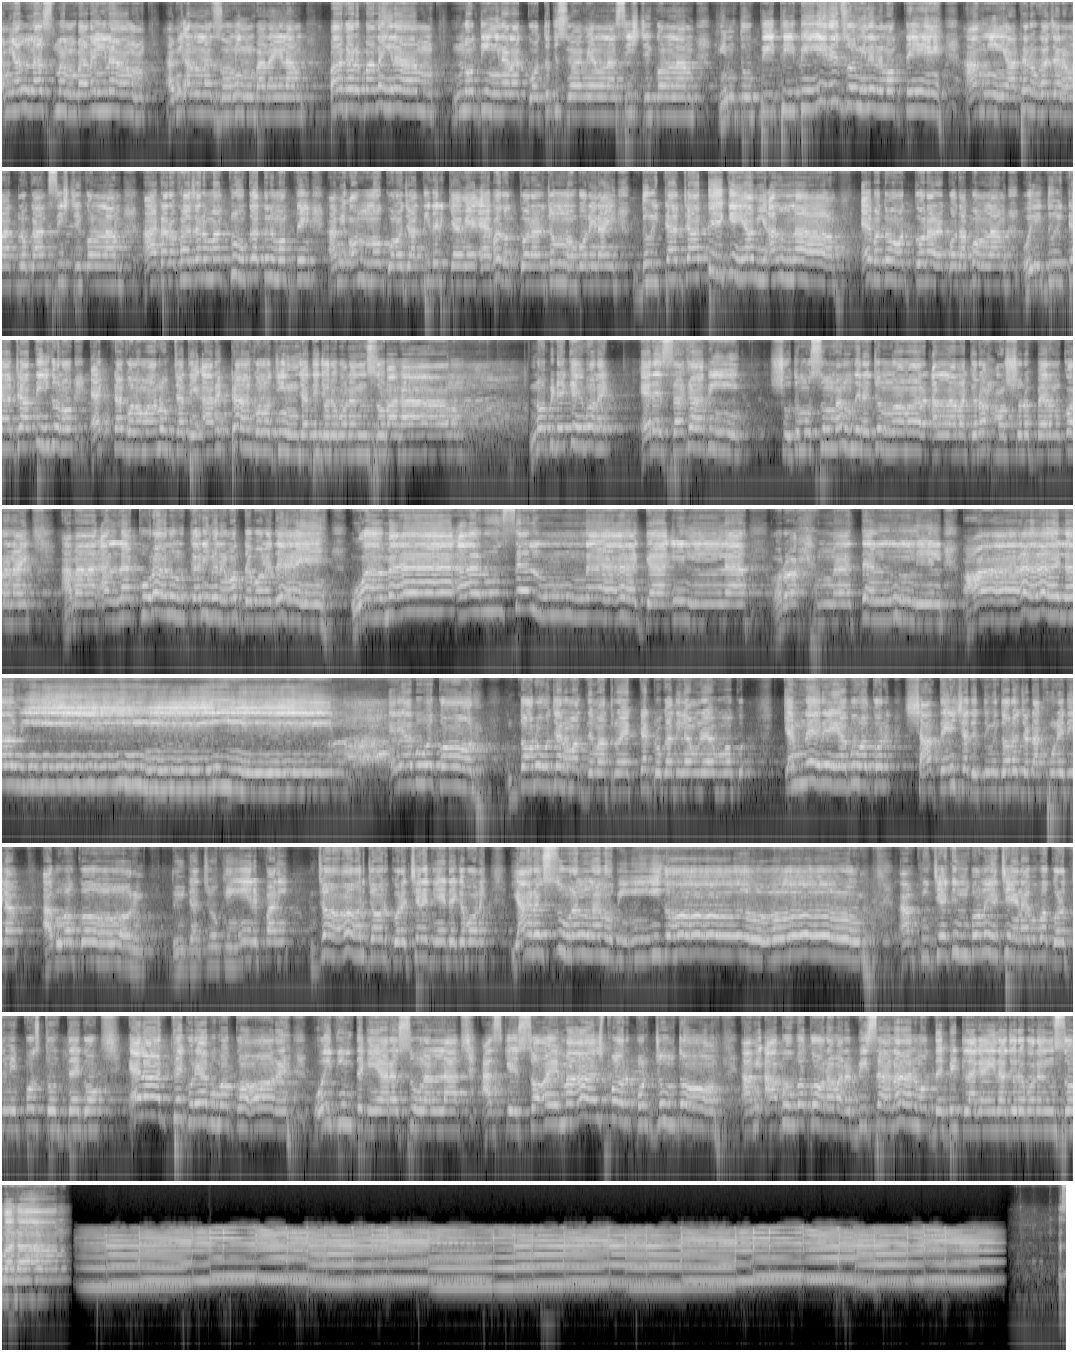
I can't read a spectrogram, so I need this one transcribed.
আমি আল্লাহ আসমান বানাইলাম, আমি আল্লাহ জমিন বানাইলাম, পাহাড় বানাইলাম, নদী, নালা, কত কিছু আমি আল্লাহ সৃষ্টি করলাম। কিন্তু পৃথিবীর জমিনের মধ্যে আমি আঠারো হাজার মাকলুকাত সৃষ্টি করলাম। আঠারো হাজার মাকলুকাতের মধ্যে আমি অন্য কোনো জাতিদেরকে আমি আবাদত করার জন্য বলি নাই। দুইটা জাতিকে আমি আল্লাহ আবাদত করার কথা বললাম। ওই দুইটা জাতি হলো একটা হলো মানব জাতি, আরেকটা হলো জিন জাতি। জোরে বলেন সুবাগান নবী ডেকে বলে, এরে সাহাবি, শুধু মুসলমানদের জন্য আমার আল্লাহ আমাকে রহমত স্বরূপ প্রেরণ করে নাই। আমার আল্লাহ কোরআনুল কারিমের মধ্যে বলে দেয় ওয়ামা আরসালনাকা ইল্লা লিল আলামিন। এরে আবু বকর, দরজার মধ্যে মাত্র একটা টোকা দিলাম রে আবু বকর। কেমনে রে আবু বকর? সাথে সাথে তুমি দরজাটা খুলে দিলাম। আবু বকর, দুইটা চোখের পানি জ্বর জ্বর করে ছেড়ে দিয়ে ডেকে বলে ইয়ার সুরাল্লা নবী গো, আপনি যেদিন বলেছেন আবু বকর, তুমি প্রস্তুত দেখো এলার্থে করে আবু বকর, ওই দিন থেকে আর আল্লাহ আজকে ছয় মাস পর পর্যন্ত আমি আবু বকর আমার বিছানার মধ্যে পিঠ লাগাই না, জোরে বলেন সোবাগান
